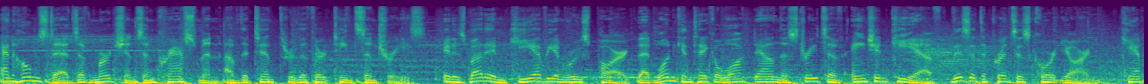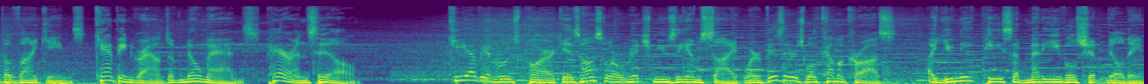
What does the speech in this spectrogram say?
and homesteads of merchants and craftsmen of the 10th through the 13th centuries. It is but in Kievan Rus Park that one can take a walk down the streets of ancient Kiev, visit the Prince's Courtyard, Camp of Vikings, camping grounds of nomads, Perun's Hill, Kievan Rus Park is also a rich museum site where visitors will come across a unique piece of medieval shipbuilding,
